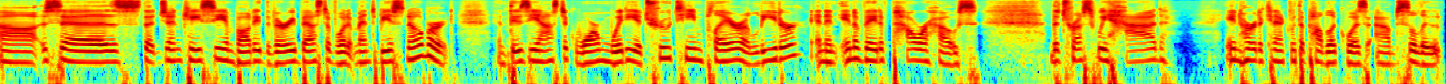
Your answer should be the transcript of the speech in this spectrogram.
uh, says that jen casey embodied the very best of what it meant to be a snowbird. Enthusiastic warm witty a true team player a leader and an innovative powerhouse. The trust we had in her to connect with the public was absolute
